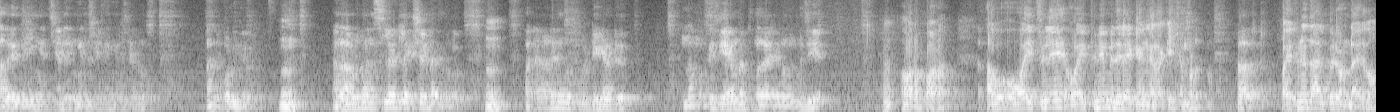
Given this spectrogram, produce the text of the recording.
അത് നീ ഇങ്ങനെ ചെയ്യണം ഇങ്ങനെ ചെയ്യണം ഇങ്ങനെ ചെയ്യണം അത് പൊളിക്കണം അത് നമ്മുടെ മനസ്സിലായിട്ട് ലക്ഷ്യം ഉണ്ടായിരുന്നുള്ളൂ. ഒരാളെയും ബുദ്ധിമുട്ടിക്കാണ്ട് നമുക്ക് ചെയ്യാൻ പറ്റുന്ന കാര്യങ്ങൾ നമ്മൾ ചെയ്യാം. ഉറപ്പാണ്. അപ്പൊ വൈഫിനെ വൈഫിനെയും ഇതിലേക്ക് അങ്ങ് ഇറക്കി നമ്മൾ. അതെ. വൈഫിന് താല്പര്യം ഉണ്ടായിരുന്നോ?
